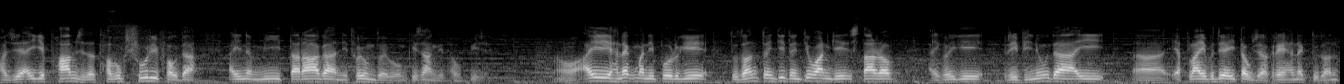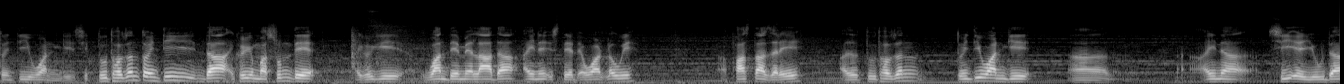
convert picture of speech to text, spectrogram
ꯍꯧꯖꯤꯛ ꯑꯩꯒꯤ ꯐꯥꯔꯝꯁꯤꯗ ꯊꯕꯛ ꯁꯨꯔꯤ ꯐꯥꯎꯗ ꯑꯩꯅ ꯃꯤ ꯇꯔꯥꯒ ꯅꯤꯊꯣꯏ ꯍꯨꯝꯗꯣꯏꯐꯥꯎꯒꯤ ꯆꯥꯡꯗꯤ ꯊꯕꯛ ꯄꯤꯖꯩ ꯑꯩ ꯍꯟꯗꯛ ꯃꯅꯤꯄꯨꯔꯒꯤ ꯇꯨ ꯊꯥꯎꯖꯟ ꯇ꯭ꯋꯦꯟꯇꯤ ꯇ꯭ꯋꯦꯟꯇꯤ ꯋꯥꯟꯒꯤ ꯁ꯭ꯇꯥꯔꯠ ꯑꯞ ꯑꯩꯈꯣꯏꯒꯤ ꯔꯤꯚꯤꯅ꯭ꯌꯨꯗ ꯑꯩ ꯑꯦꯄ꯭ꯂꯥꯏꯕꯨꯗꯤ ꯑꯩ ꯇꯧꯖꯈ꯭ꯔꯦ ꯍꯟꯗꯛ ꯇꯨ ꯊꯥꯎꯖꯟ ꯇ꯭ꯋꯦꯟꯇꯤ ꯋꯥꯟꯒꯤ ꯇꯨ ꯊꯥꯎꯖꯟ ꯇ꯭ꯋꯦꯟꯇꯤꯗ ꯑꯩꯈꯣꯏꯒꯤ ꯃꯁꯔꯨꯝ ꯗꯦ ꯑꯩꯈꯣꯏꯒꯤ ꯋꯥꯟ ꯗꯦ ꯃꯦꯂꯥꯗ ꯑꯩꯅ ꯏꯁꯇꯦꯠ ꯑꯦꯋꯥꯔꯗ ꯂꯧꯏ ꯐꯥꯁ ꯇꯥꯖꯔꯛꯏ ꯑꯗꯨ ꯇꯨ ꯊꯥꯎꯖꯟ ꯇ꯭ꯋꯦꯟꯇꯤ ꯋꯥꯟꯒꯤ ꯑꯩꯅ ꯁꯤ ꯑꯦ ꯌꯨꯗ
